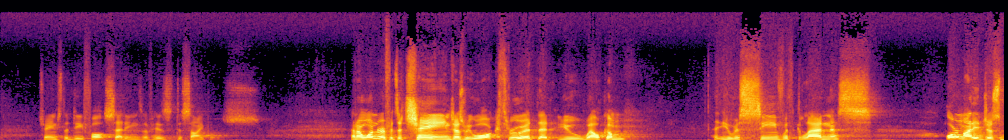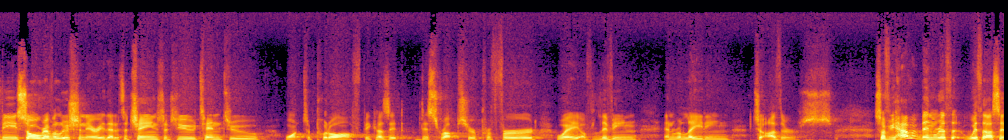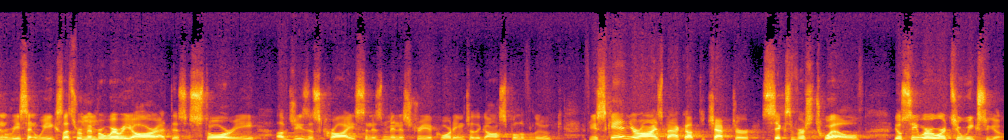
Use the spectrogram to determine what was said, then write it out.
change the default settings of his disciples. And I wonder if it's a change as we walk through it that you welcome, that you receive with gladness, or might it just be so revolutionary that it's a change that you tend to want to put off because it disrupts your preferred way of living and relating to others. So, if you haven't been with, with us in recent weeks, let's remember where we are at this story of Jesus Christ and his ministry according to the Gospel of Luke. If you scan your eyes back up to chapter 6, verse 12, you'll see where we were two weeks ago.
